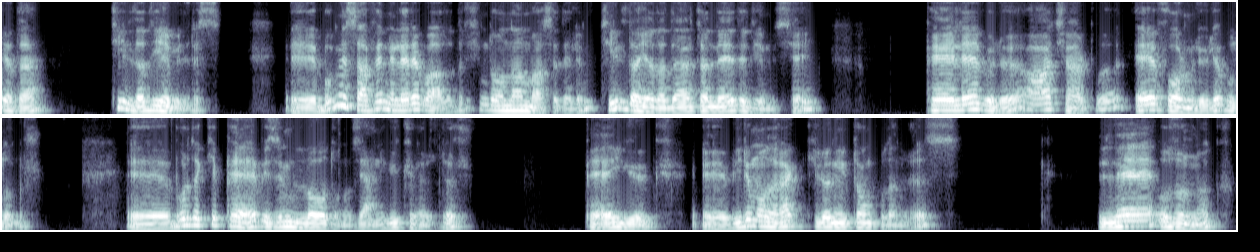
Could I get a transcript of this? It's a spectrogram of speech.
ya da tilde diyebiliriz. Ee, bu mesafe nelere bağlıdır? Şimdi ondan bahsedelim. Tilde ya da delta L dediğimiz şey PL bölü A çarpı E formülüyle bulunur. Ee, buradaki P bizim load'umuz yani yükümüzdür. P yük. Ee, birim olarak kilonewton kullanırız. L uzunluk.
